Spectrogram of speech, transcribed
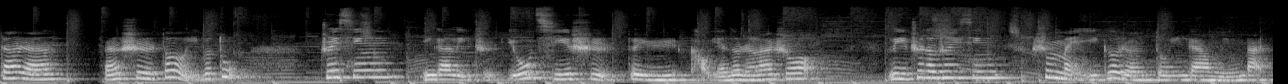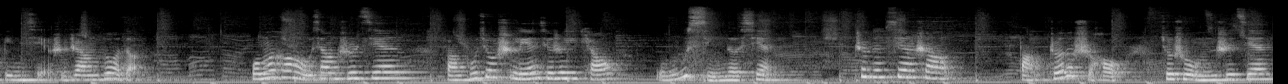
当然，凡事都有一个度，追星应该理智，尤其是对于考研的人来说，理智的追星是每一个人都应该要明白，并且是这样做的。我们和偶像之间，仿佛就是连接着一条无形的线。这根线上绑着的时候，就是我们之间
